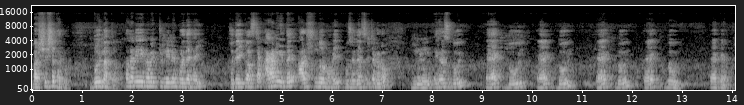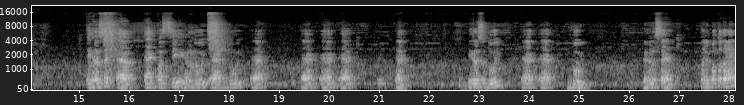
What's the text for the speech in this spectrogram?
বা শেষে থাকুক দুই মাত্রা। তাহলে আমি এইভাবে একটু নির্ণয় করে দেখাই। যদি এই ক্লাসটা আগামীতে আরও সুন্দরভাবে বুঝে দেওয়ার চেষ্টা করব এখানে আছে দুই এক দুই এক দুই এক দুই এক দুই এক এক। এখানে আহ, এক পাচ্ছি এখানে দুই এক দুই এক এক এক এক এক। এখানে আছে দুই এক এক দুই। এখানে আছে এক। তাহলে কত দাঁড়ায়?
